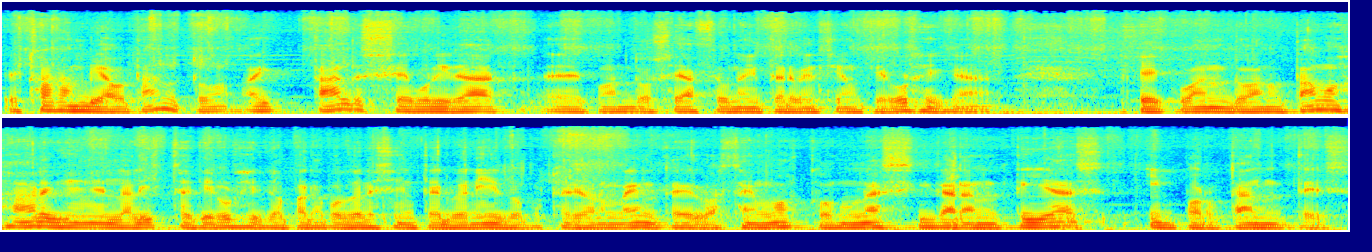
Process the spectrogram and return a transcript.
Esto ha cambiado tanto, hay tal seguridad cuando se hace una intervención quirúrgica que cuando anotamos a alguien en la lista quirúrgica para poder ser intervenido posteriormente, lo hacemos con unas garantías importantes.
